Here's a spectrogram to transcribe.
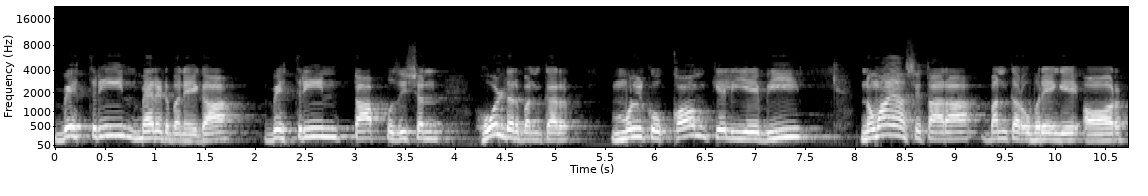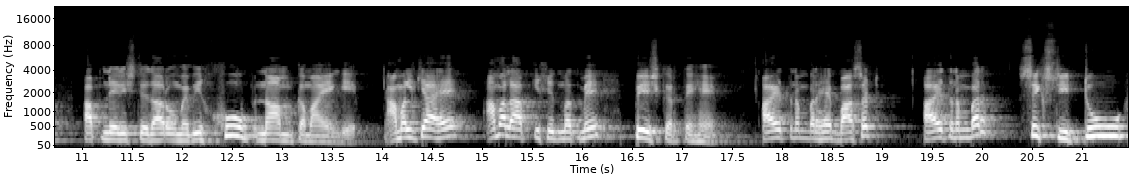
बेहतरीन मेरिट बनेगा। बेहतरीन टॉप पोजीशन होल्डर बनकर, मुल्क व कौम के लिए भी नुमाया सितारा बनकर उभरेंगे और अपने रिश्तेदारों में भी खूब नाम कमाएँगे। अमल क्या है? अमल आपकी खिदमत में पेश करते हैं। आयत नंबर है बासठ, आयत नंबर सिक्सटी टू,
